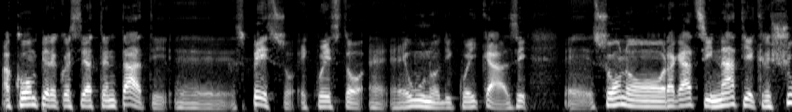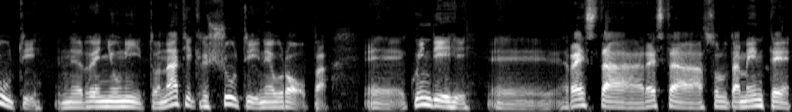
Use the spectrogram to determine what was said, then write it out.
a compiere questi attentati eh, spesso, e questo è, è, uno di quei casi, eh, sono ragazzi nati e cresciuti nel Regno Unito, nati e cresciuti in Europa, eh, quindi eh, resta, resta assolutamente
